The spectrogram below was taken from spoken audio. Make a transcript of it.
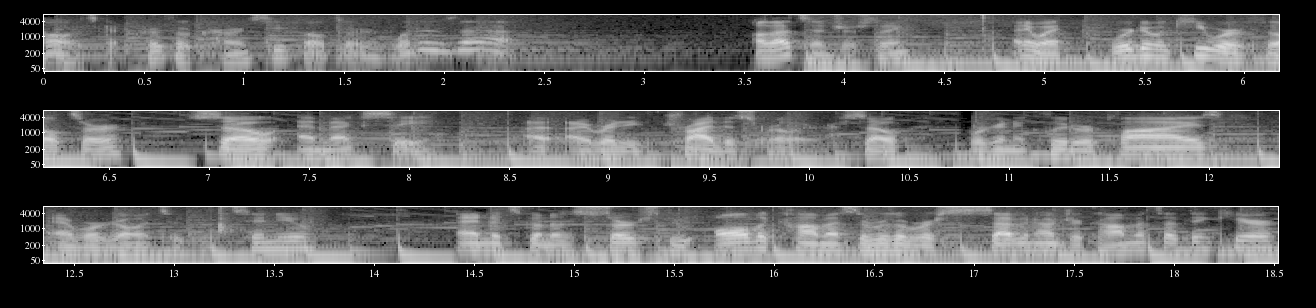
Oh, it's got cryptocurrency filter. What is that? Oh, that's interesting. Anyway, we're doing keyword filter. So MXC. I, I already tried this earlier. So we're going to include replies and we're going to continue and it's going to search through all the comments. There was over 700 comments, I think, here.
